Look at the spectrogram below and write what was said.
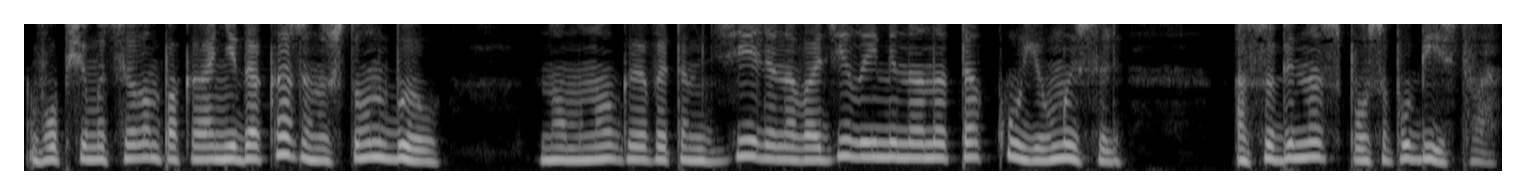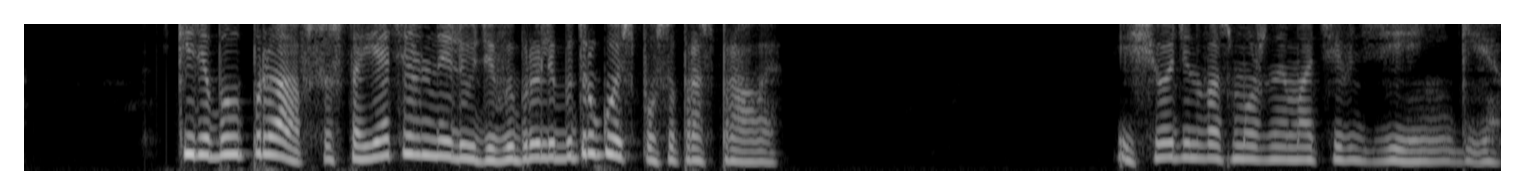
В общем и целом пока не доказано, что он был. Но многое в этом деле наводило именно на такую мысль, особенно способ убийства. Киря был прав, состоятельные люди выбрали бы другой способ расправы. Еще один возможный мотив — деньги.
